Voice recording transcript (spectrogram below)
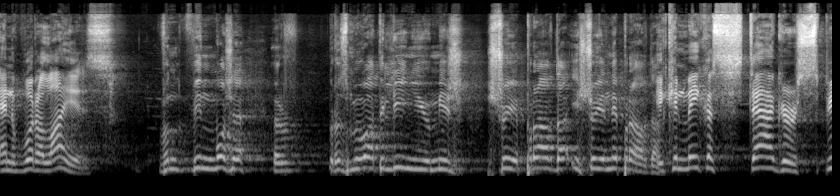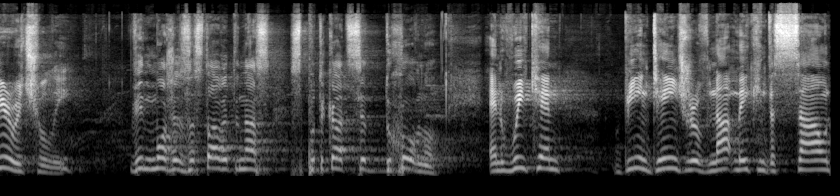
and what a lie is. Він, він може розмивати лінію між що є правда і що є неправда. It can make us stagger spiritually. Він може заставити нас спотикатися духовно. And we can be in danger of not making the sound,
